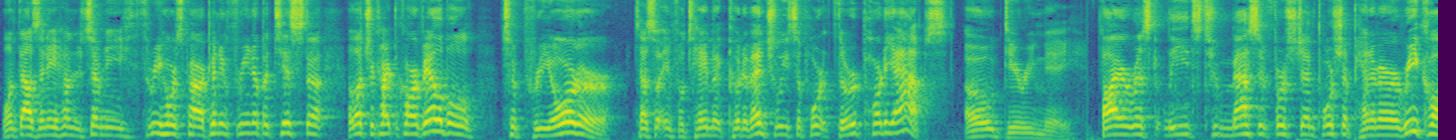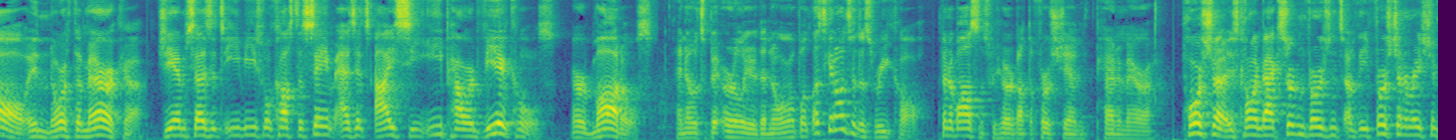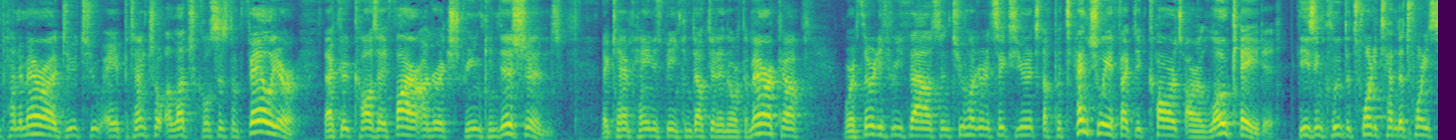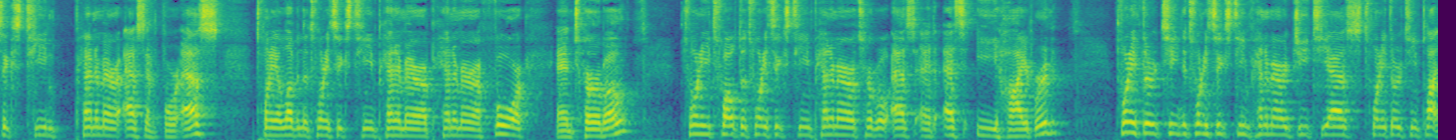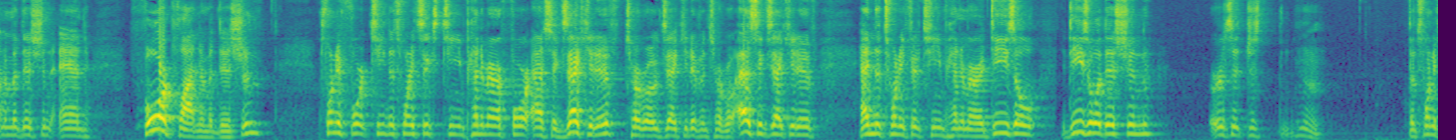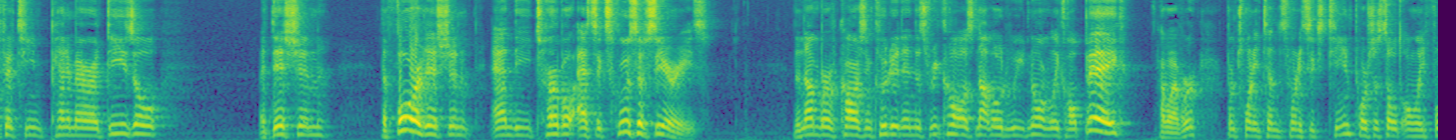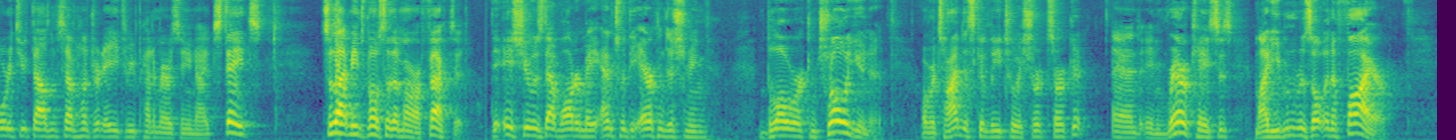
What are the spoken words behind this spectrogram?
1,873 horsepower Pininfarina Battista electric hypercar available to pre-order. Tesla infotainment could eventually support third-party apps. Oh dearie me. Fire risk leads to massive first-gen Porsche Panamera recall in North America. GM says its EVs will cost the same as its ICE-powered vehicles or models. I know it's a bit earlier than normal, but let's get on to this recall. It's been a while since we heard about the first gen Panamera. Porsche is calling back certain versions of the first generation Panamera due to a potential electrical system failure that could cause a fire under extreme conditions. The campaign is being conducted in North America, where 33,206 units of potentially affected cars are located. These include the 2010 to 2016 Panamera S and 4S, 2011 to 2016 Panamera, Panamera 4 and Turbo, 2012 to 2016 Panamera Turbo S and SE Hybrid, 2013 to 2016 Panamera GTS, 2013 Platinum Edition and 4 Platinum Edition, 2014 to 2016 Panamera 4S Executive, Turbo Executive and Turbo S Executive, and the 2015 Panamera Diesel, Diesel Edition, or is it just hmm, the 2015 Panamera Diesel Edition, the 4 Edition, and the Turbo S Exclusive Series. The number of cars included in this recall is not what we normally call big. However, from 2010 to 2016, Porsche sold only 42,783 Panameras in the United States, so that means most of them are affected. The issue is that water may enter the air conditioning blower control unit. Over time, this could lead to a short circuit, and in rare cases, might even result in a fire.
